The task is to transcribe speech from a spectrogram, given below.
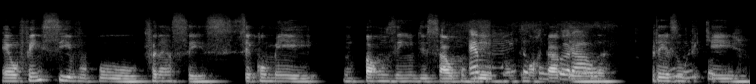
É ofensivo pro francês você comer um pãozinho de sal com é presunto, mortadela, presunto é e queijo.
